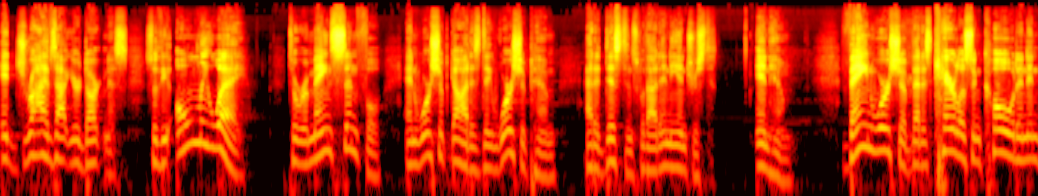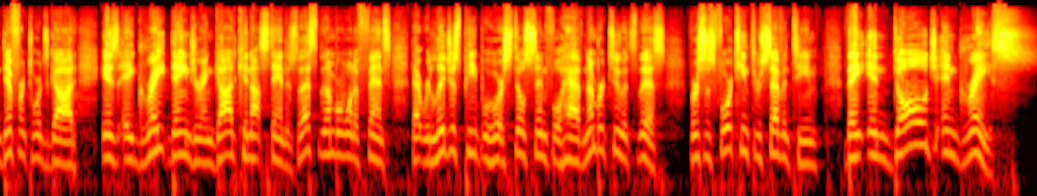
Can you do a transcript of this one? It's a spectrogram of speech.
it drives out your darkness. So the only way to remain sinful and worship God is to worship Him at a distance without any interest in Him. Vain worship that is careless and cold and indifferent towards God is a great danger, and God cannot stand it. So that's the number one offense that religious people who are still sinful have. Number two, it's this verses 14 through 17. They indulge in grace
